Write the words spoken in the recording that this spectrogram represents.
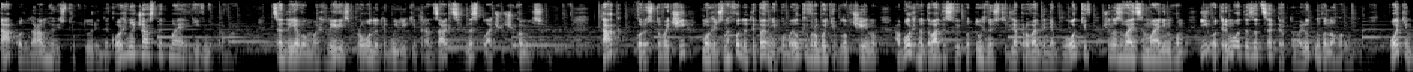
та одноранговій структурі, де кожен учасник має рівні права. Це дає вам можливість проводити будь-які транзакції, не сплачуючи комісію. Так, користувачі можуть знаходити певні помилки в роботі блокчейну або ж надавати свої потужності для проведення блоків, що називається майнінгом, і отримувати за це криптовалютну винагороду. Потім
